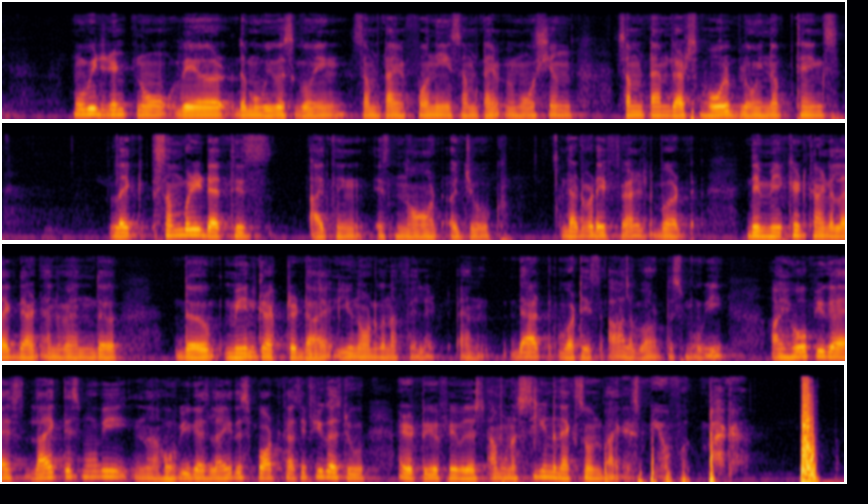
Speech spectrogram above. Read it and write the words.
Movie didn't know where the movie was going. Sometimes funny sometimes emotion sometimes that's whole blowing up things like somebody death is i think is not a joke. That's what i felt but they make it kind of like that and when the the main character die you're not gonna feel it. And that what is all about this movie. I hope you guys like this movie. And i hope you guys like this podcast. If you guys do add it to your favorite list. I'm gonna see you in the next one. Bye guys. Beautiful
